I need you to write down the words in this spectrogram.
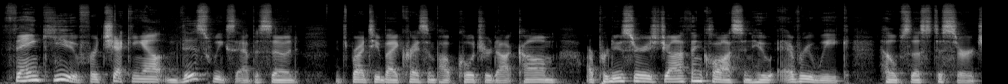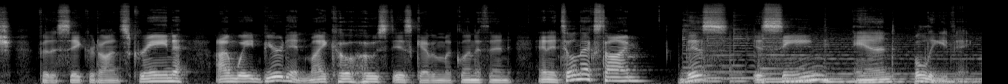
Thank you for checking out this week's episode. It's brought to you by ChristandPopCulture.com. Our producer is Jonathan Clausen, who every week helps us to search for the sacred on screen. I'm Wade Bearden. My co-host is Kevin McLenithan. And until next time, this is Seeing and Believing.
